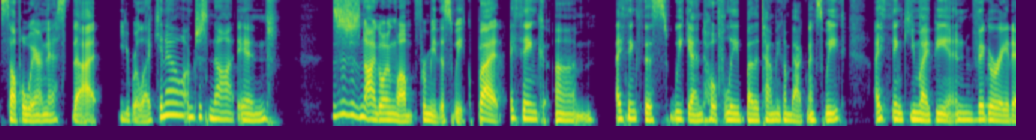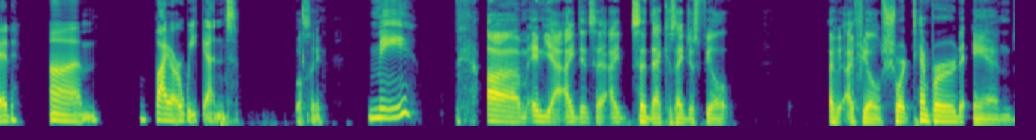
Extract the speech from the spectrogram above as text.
self-awareness that you were like, you know, I'm just not in this is just not going well for me this week. But I think um I think this weekend, hopefully by the time we come back next week, I think you might be invigorated um by our weekend. we'll see Me, Um, and yeah, I did say I said that because I just feel I I feel short tempered and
